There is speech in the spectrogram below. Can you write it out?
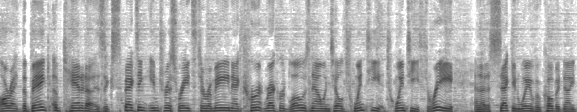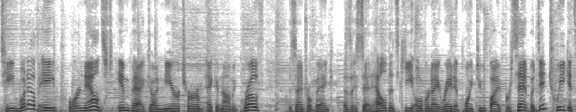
All right, the Bank of Canada is expecting interest rates to remain at current record lows now until 2023, and that a second wave of COVID 19 would have a pronounced impact on near term economic growth. The central bank, as I said, held its key overnight rate at 0.25%, but did tweak its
